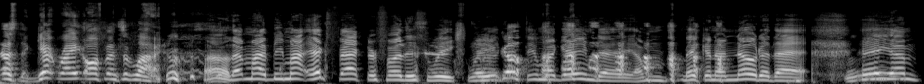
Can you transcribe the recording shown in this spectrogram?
that's the get right offensive line. oh, that might be my X factor for this week. When there you go. Through my game day. I'm making a note of that. Mm-hmm. Hey, um,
